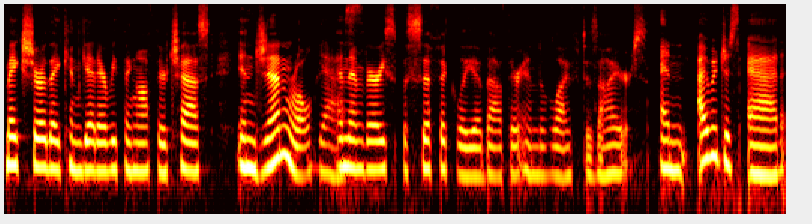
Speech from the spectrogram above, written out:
make sure they can get everything off their chest in general, Yes. and then very specifically about their end of life desires. And I would just add,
